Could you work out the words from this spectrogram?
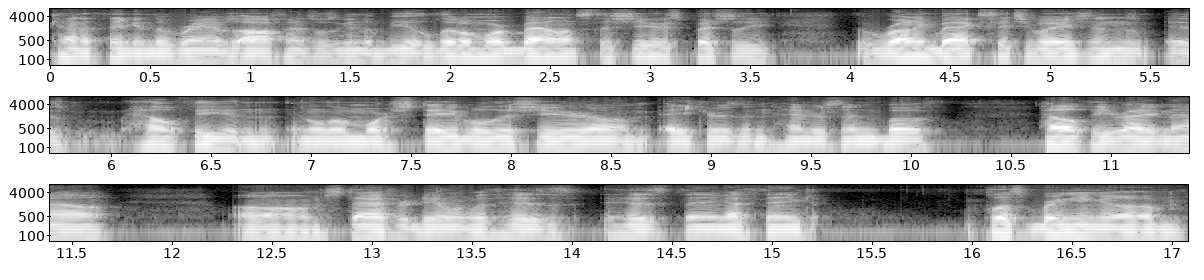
kind of thinking the Rams offense was going to be a little more balanced this year, especially the running back situation is healthy and, and a little more stable this year. Um, Akers and Henderson both healthy right now. Um, Stafford dealing with his his thing, I think. Plus bringing um,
